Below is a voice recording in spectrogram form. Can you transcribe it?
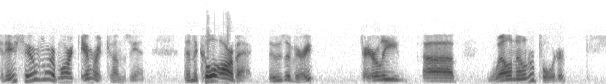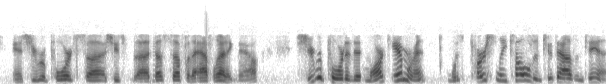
and here's, where Mark Emmert comes in, and Nicole Auerbach, who's a very fairly uh, well-known reporter, and she reports. Uh, she uh, does stuff for the Athletic now. She reported that Mark Emmert was personally told in 2010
